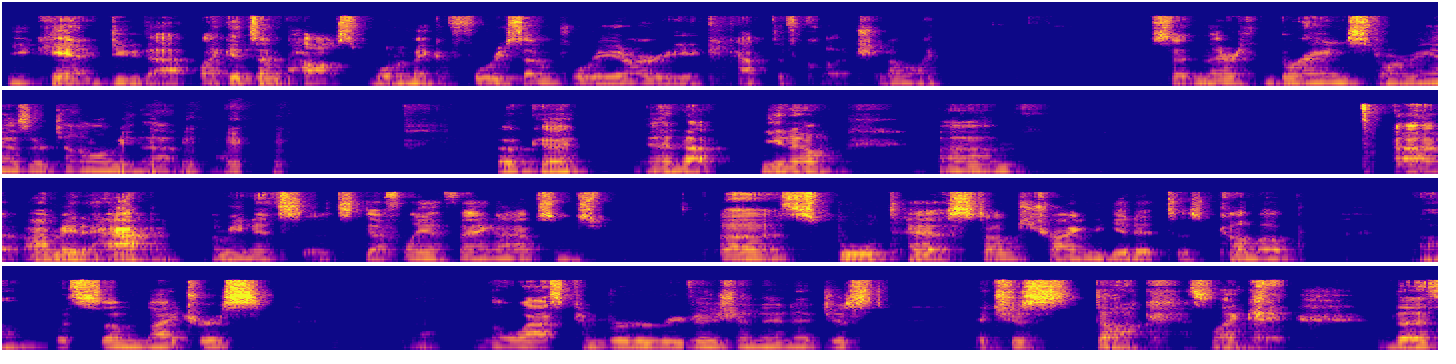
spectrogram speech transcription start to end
you can't do that. Like it's impossible to make a 4748 RE a captive clutch. And I'm like sitting there brainstorming as they're telling me that. Okay. And uh, you know, um I, I made it happen. I mean, it's it's definitely a thing. I have some uh, spool test. I was trying to get it to come up um, with some nitrous in the last converter revision, and it just it just stuck. It's like the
